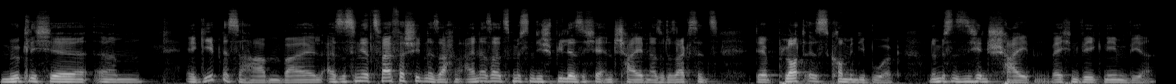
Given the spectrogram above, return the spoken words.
mögliche ähm, Ergebnisse haben, weil, also es sind ja zwei verschiedene Sachen. Einerseits müssen die Spieler sich ja entscheiden. Also du sagst jetzt, der Plot ist, komm in die Burg. Und dann müssen sie sich entscheiden, welchen Weg nehmen wir.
